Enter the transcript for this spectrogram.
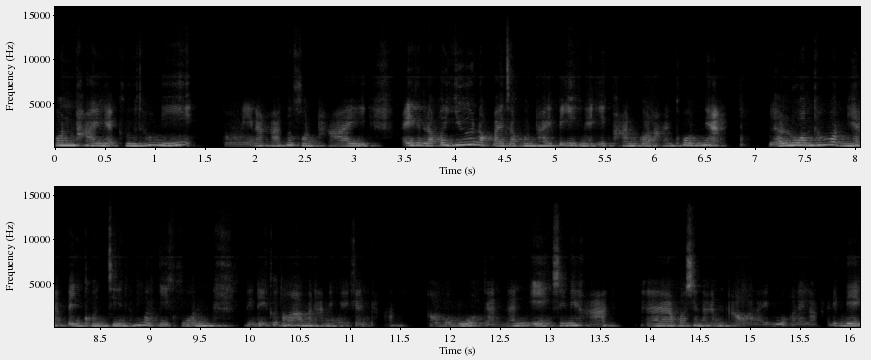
คนไทยเนี่ยคือเท่านี้ตรงนี้นะคะคือคนไทยไอ้แล้วก็ยื่นออกไปจากคนไทยไปอีกเนี่ยอีกพันกว่าล้านคนเนี่ยแล้วรวมทั้งหมดเนี้ยเป็นคนจีนทั้งหมดกี่คน เด็กๆก็ต้องเอามาทำยังไงกันคะเอามาบวกกันนั่นเองใช่ไหมคะอ่าเพราะฉะนั้นเอาอะไรบวกอะไรล่ะคะเด็ก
